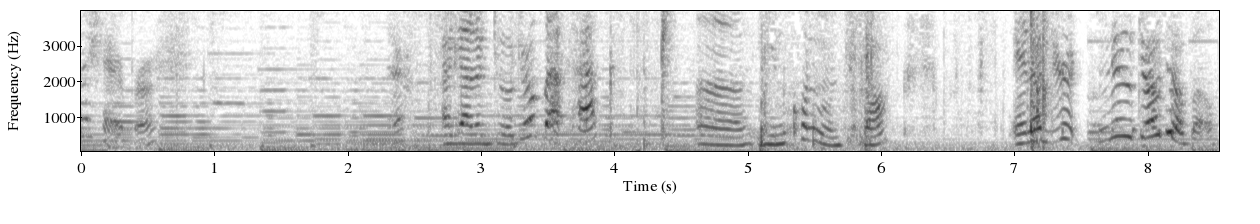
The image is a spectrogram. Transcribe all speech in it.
The hairbrush. There. I got a JoJo backpack, a unicorn lunchbox, and a new JoJo bow.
